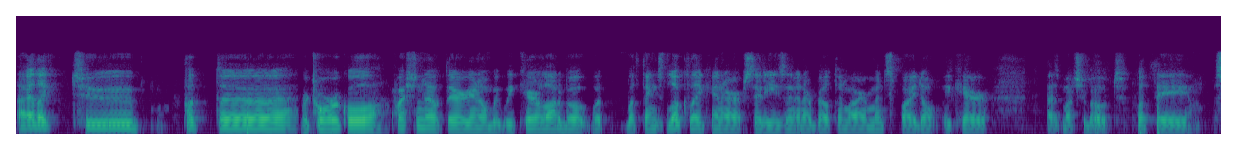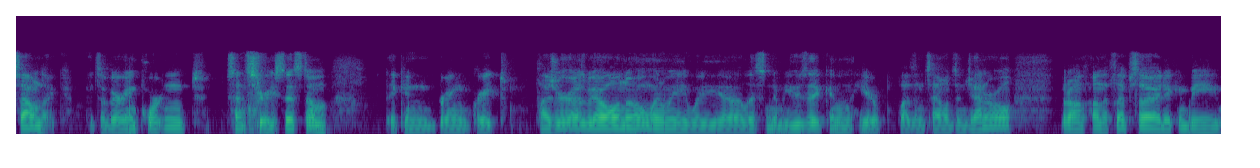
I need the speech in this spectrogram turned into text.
I like to put the rhetorical question out there. You know, we, we care a lot about what, what things look like in our cities and in our built environments. Why don't we care as much about what they sound like? It's a very important sensory system. They can bring great pleasure, as we all know, when we, we uh, listen to music and hear pleasant sounds in general. But on, on the flip side, it can be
